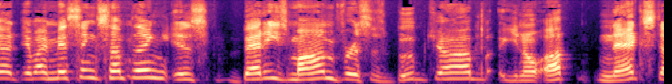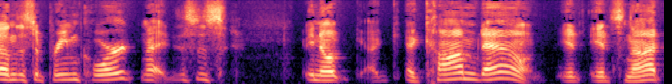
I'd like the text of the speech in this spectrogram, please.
uh, am I missing something? Is Betty's mom versus boob job, you know, up next on the Supreme Court? Uh, This is, you know, uh, calm down. It, it's not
